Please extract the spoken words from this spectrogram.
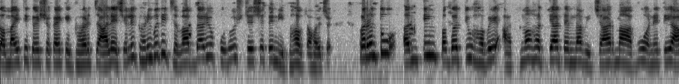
કમાઈથી કહી શકાય કે ઘર ચાલે છે, એટલે ઘણી બધી જવાબદારીઓ પુરુષ જે છે તે નિભાવતા હોય છે. પરંતુ અંતિમ પગથિયું હવે આત્મહત્યા તેમના વિચારમાં આવવું અને તે આ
